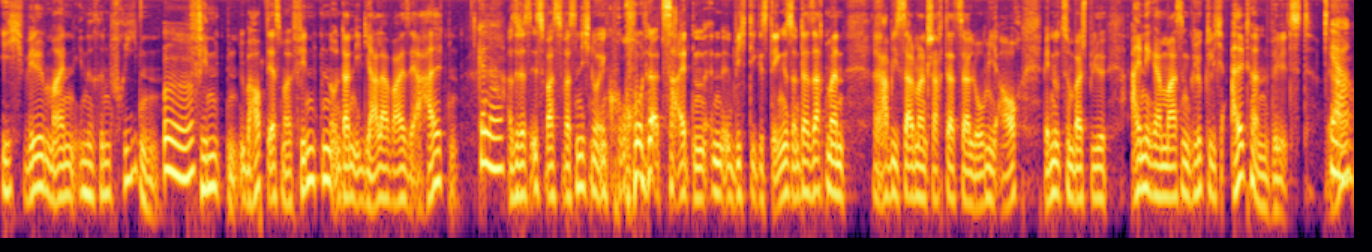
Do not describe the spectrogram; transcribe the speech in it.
ich will meinen inneren Frieden mhm. finden, überhaupt erstmal finden und dann idealerweise erhalten. Genau. Also das ist was, was nicht nur in Corona-Zeiten ein, ein, wichtiges Ding ist. Und da sagt man Rabbi Salman Schachter Salomi auch, wenn du zum Beispiel einigermaßen glücklich altern willst, ja. ja.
